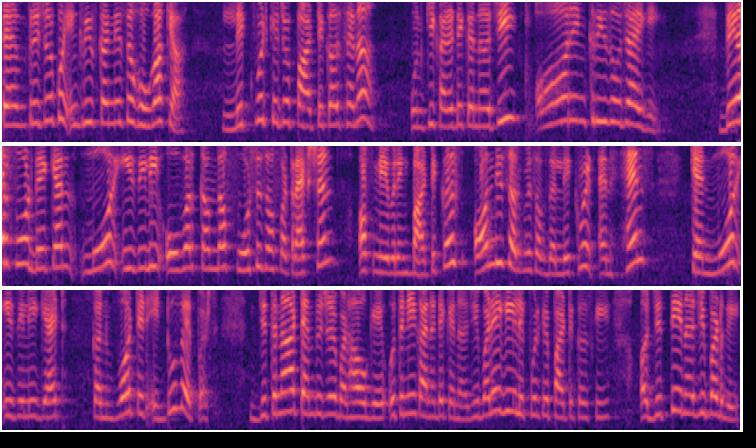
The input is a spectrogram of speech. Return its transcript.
टेम्परेचर को इंक्रीज करने से होगा क्या? लिक्विड के जो पार्टिकल्स है ना, उनकी काइनेटिक एनर्जी और इंक्रीज हो जाएगी। For they can more easily overcome the forces of attraction of neighboring particles on the surface of the liquid and hence can more easily get converted into vapours जितना टेम्परेचर बढ़ाओगे, उतनी काइनेटिक एनर्जी बढ़ेगी लिक्विड के पार्टिकल्स की और जितनी एनर्जी बढ़ गई,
